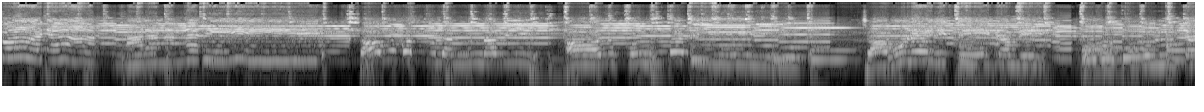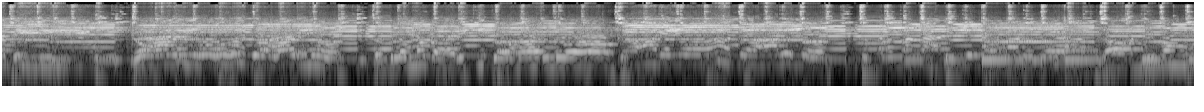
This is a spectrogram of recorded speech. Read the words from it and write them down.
కూడా ఆరనన్నది. సాగు బతులన్నది ఆడుకుంటది. చావులేని తీగమే తోడు ఉంటది. జోహారులు జోహారులు గంగులమ్మ గారికి జోహారులు. రాణివమ్మ మా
